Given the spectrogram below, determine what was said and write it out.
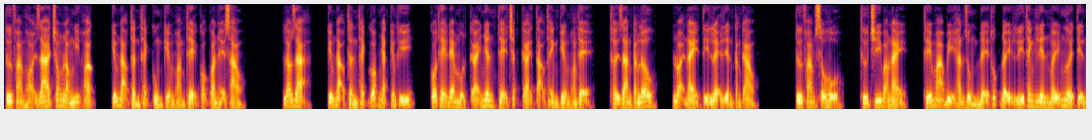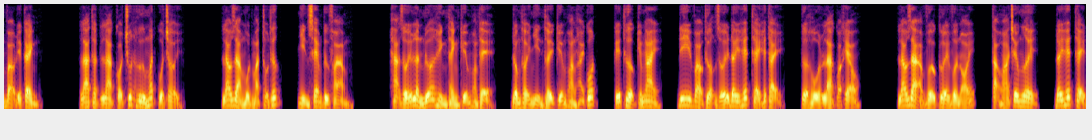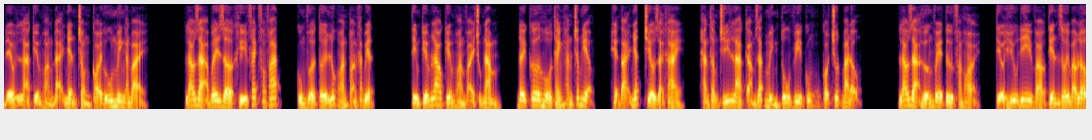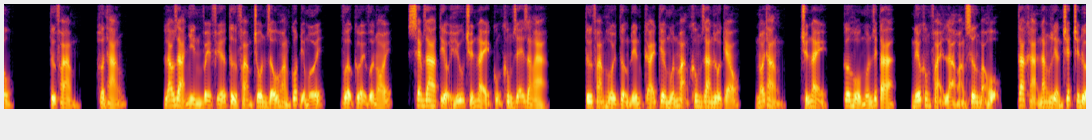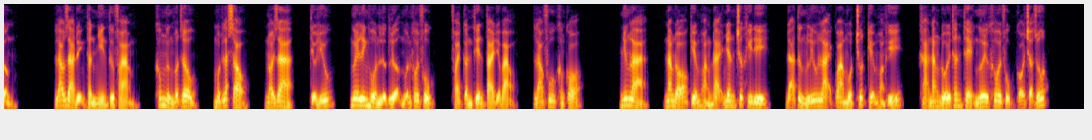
Từ phàm hỏi ra trong lòng nghĩ hoặc, kiếm đạo thần thạch cùng kiếm hoàng thể có quan hệ sao? Lão giả, kiếm đạo thần thạch góp nhặt kiếm khí, có thể đem một cái nhân thể chất cải tạo thành kiếm hoàng thể, thời gian càng lâu, loại này tỷ lệ liền càng cao. Tư pham xấu hổ, thứ trí bảo này, thế mà bị hắn dùng để thúc đẩy lý thanh liên mấy người tiến vào đế cảnh, là thật là có chút hư mất của trời. Lao giả một mặt thổ thức, nhìn xem tư phạm hạ giới lần nữa hình thành kiếm hoàng thể, đồng thời nhìn thấy kiếm hoàng hải cốt, kế thừa kiếm ngai, đi vào thượng giới đây hết thể hết thảy, tựa hồ là quá khéo. Lão giả vừa cười vừa nói, tạo hóa trêu ngươi, đây hết thể đều là kiếm hoàng đại nhân trong coi u minh ăn bài. Lão giả bây giờ khí phách phong phát, cùng vừa tới lúc hoàn toàn khác biệt. Tìm kiếm lao kiếm hoàng vài chục năm, đây cơ hồ thành hắn chấp nghiệm hiện tại nhất triều giải khai, hắn thậm chí là cảm giác mình tu vi cũng có chút ba động. Lão giả hướng về từ phàm hỏi, tiểu hữu đi vào tiên giới bao lâu? Từ phàm, hơn tháng. Lão giả nhìn về phía từ phàm trôn giấu hoàng cốt địa mới, vừa cười vừa nói xem ra tiểu hữu chuyến này cũng không dễ dàng à. Từ phàm hồi tưởng đến cái kia muốn mạng không gian lôi kéo, nói thẳng, chuyến này, cơ hồ muốn giết ta, nếu không phải là hoàng sương bảo hộ, ta khả năng liền chết trên đường. Lão giả định thần nhìn từ phàm không ngừng vớt râu, một lát sau, nói ra, tiểu hữu, ngươi linh hồn lực lượng muốn khôi phục, phải cần thiên tài địa bảo lao phu không có. Nhưng là, năm đó kiếm hoàng đại nhân trước khi đi, đã từng lưu lại qua một chút kiếm hoàng khí, khả năng đối thân thể ngươi khôi phục có trợ giúp.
